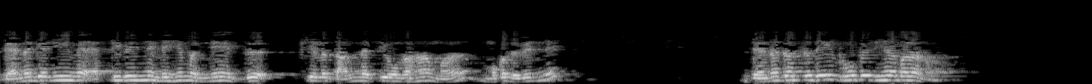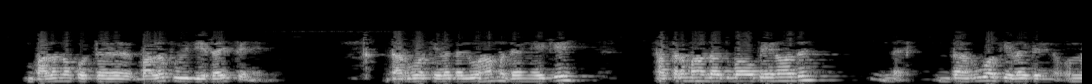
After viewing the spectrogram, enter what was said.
දැන ගැනීම ඇති වෙන්නේ මෙහෙම නේද කියලා දන්නේ නැති වුනහම මොකද වෙන්නේ? දැනගත්ත දෙයින් රූපේ දිහා බලනවා. බලනකොට බලපු විදිහටයි පේන්නේ දරුවා කියලා බැලුවහම දැන් ඒකේ සතර මහා ධාතු බව පේනවද? නැහැ දරුවා කියලා පේනවා ඔන්න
